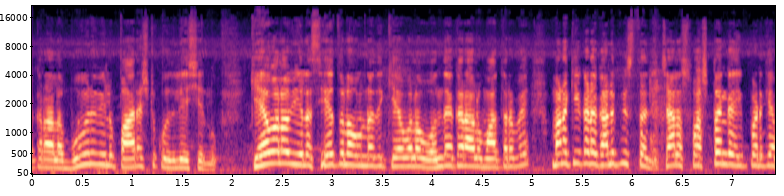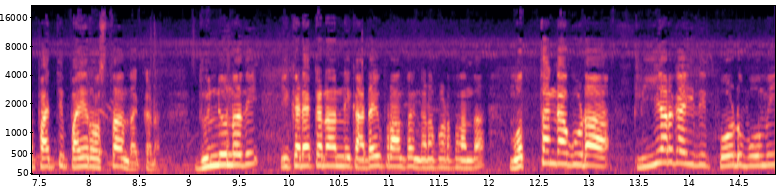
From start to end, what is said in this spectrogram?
ఎకరాల భూమిని వీళ్ళు ఫారెస్ట్కి వదిలేసిళ్ళు కేవలం వీళ్ళ చేతిలో ఉన్నది కేవలం వంద ఎకరాలు మాత్రమే మనకి ఇక్కడ కనిపిస్తుంది. చాలా స్పష్టంగా ఇప్పటికే పత్తి పైరు వస్తుంది అక్కడ. దున్ని ఉన్నది ఇక్కడెక్కడ నీకు అటవీ ప్రాంతం కనపడుతుందా? మొత్తంగా కూడా క్లియర్గా ఇది పోడు భూమి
